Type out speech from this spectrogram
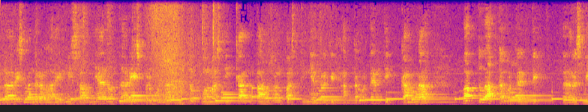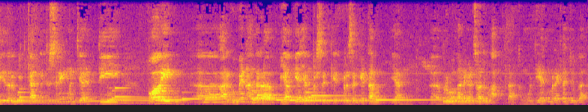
notaris antara lain misalnya notaris berwenang untuk memastikan tanggal pastinya terbit akta otentik. Karena waktu akta otentik eh, resmi diterbitkan itu sering menjadi poin eh, argumen antara pihak-pihak yang bersengketa, yang eh, berhubungan dengan suatu akta. Kemudian mereka juga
